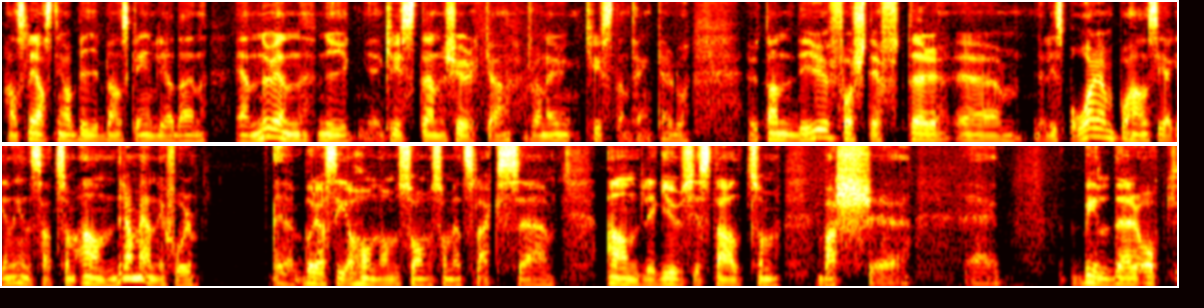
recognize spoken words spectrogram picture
hans läsning av Bibeln ska inleda en, ännu en ny kristen kyrka, för han är ju en kristen tänkare då. Utan det är ju först efter, eh, eller i spåren på hans egen insats som andra människor eh, börjar se honom som, som ett slags eh, andlig ljusgestalt som vars eh, eh, bilder och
